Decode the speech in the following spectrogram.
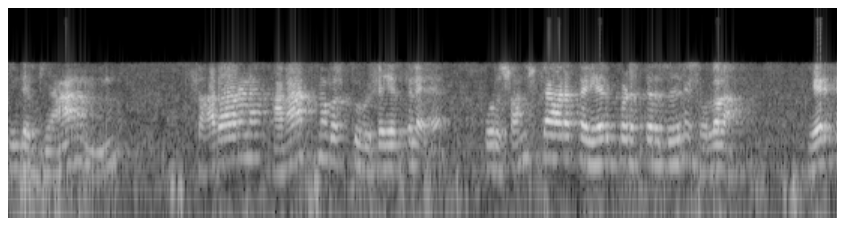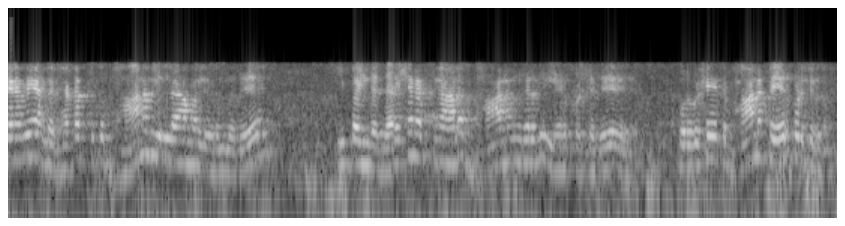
இந்த தியானம் சாதாரண அனாத்ம வஸ்து விஷயத்துல ஒரு சம்ஸ்காரத்தை ஏற்படுத்துறதுன்னு சொல்லலாம். ஏற்கனவே அந்த கட்டத்துக்கு பானம் இல்லாமல் இருந்தது. இப்ப இந்த தரிசனத்தினால பானங்கிறது ஏற்பட்டது. ஒரு விஷயத்தை பானத்தை ஏற்படுத்துகிறது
